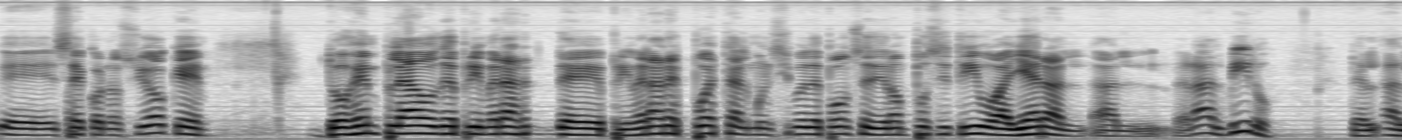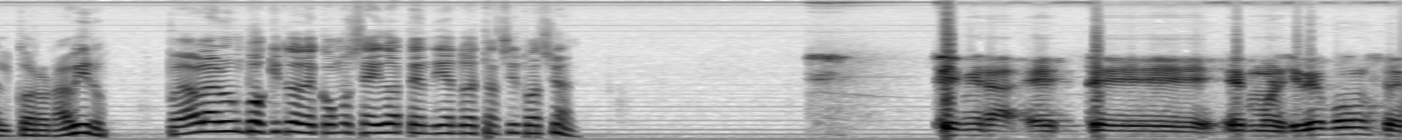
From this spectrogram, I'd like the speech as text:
eh, se conoció que dos empleados de primera de primera respuesta del municipio de Ponce dieron positivo ayer al, al, al virus, del, al coronavirus. ¿Puede hablar un poquito de cómo se ha ido atendiendo esta situación? Sí, mira, este, el municipio de Ponce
